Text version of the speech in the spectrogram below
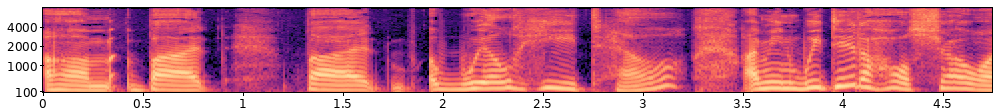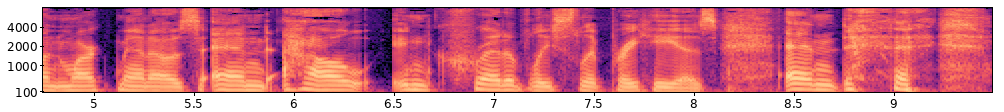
Um, but but will he tell? I mean, we did a whole show on Mark Meadows and how incredibly slippery he is. And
